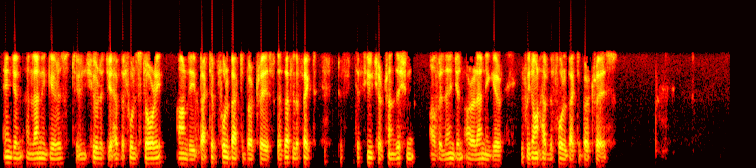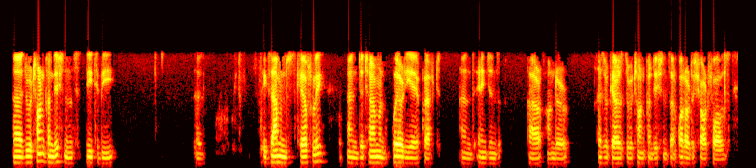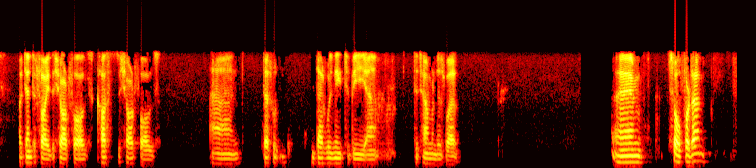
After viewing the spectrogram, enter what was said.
engine and landing gears to ensure that you have the full story on the back to full back to birth trace because that will affect the, the future transition of an engine or a landing gear if we don't have the full back to birth trace. Uh, the return conditions need to be uh, examined carefully and determine where the aircraft and engines are under as regards the return conditions and what are the shortfalls, identify the shortfalls, cost the shortfalls, and that will that will need to be uh, determined as well. Um, so for that,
